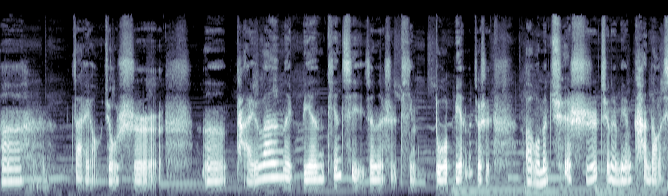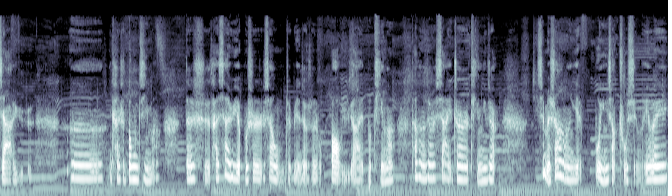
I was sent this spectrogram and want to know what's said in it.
嗯，再有就是，嗯，台湾那边天气真的是挺多变的，就是，呃，我们确实去那边看到了下雨。嗯，你看是冬季嘛。但是它下雨也不是像我们这边就是那种暴雨啊，也不停啊，它可能就是下一阵儿停一阵儿，基本上也不影响出行因为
